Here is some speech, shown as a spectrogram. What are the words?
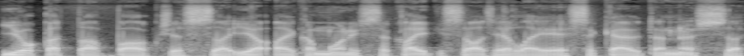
joka tapauksessa ja aika monissa kaikissa aselajeissa käytännössä.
